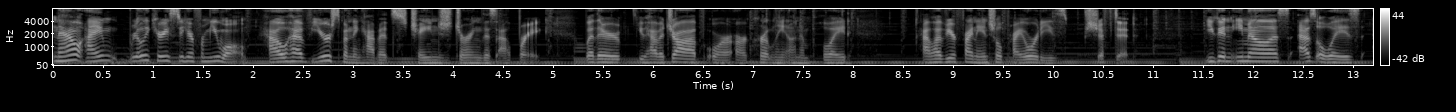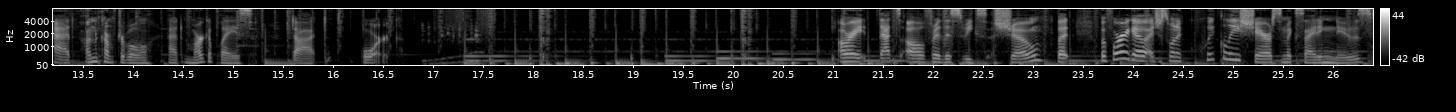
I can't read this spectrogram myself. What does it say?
now I'm really curious to hear from you all. How have your spending habits changed during this outbreak? Whether you have a job or are currently unemployed, how have your financial priorities shifted? You can email us, as always, at uncomfortable at marketplace.org. All right, that's all for this week's show. But before I go, I just want to quickly share some exciting news.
